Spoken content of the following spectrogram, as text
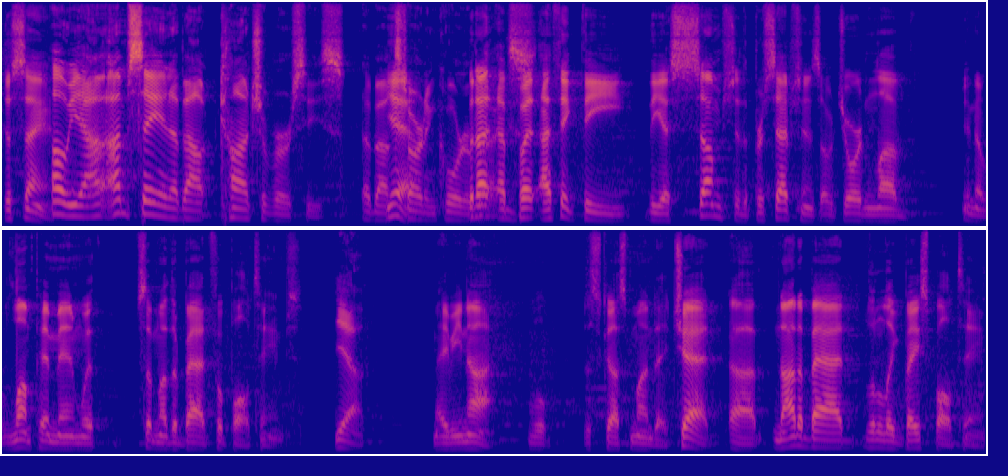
Just saying. oh yeah, I'm saying about controversies about starting quarterbacks. But I, but I think the the assumption, the perception is of Jordan Love, you know, lump him in with some other bad football teams. yeah, Maybe not. We'll discuss Monday. Chad, uh, not a bad little league baseball team.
